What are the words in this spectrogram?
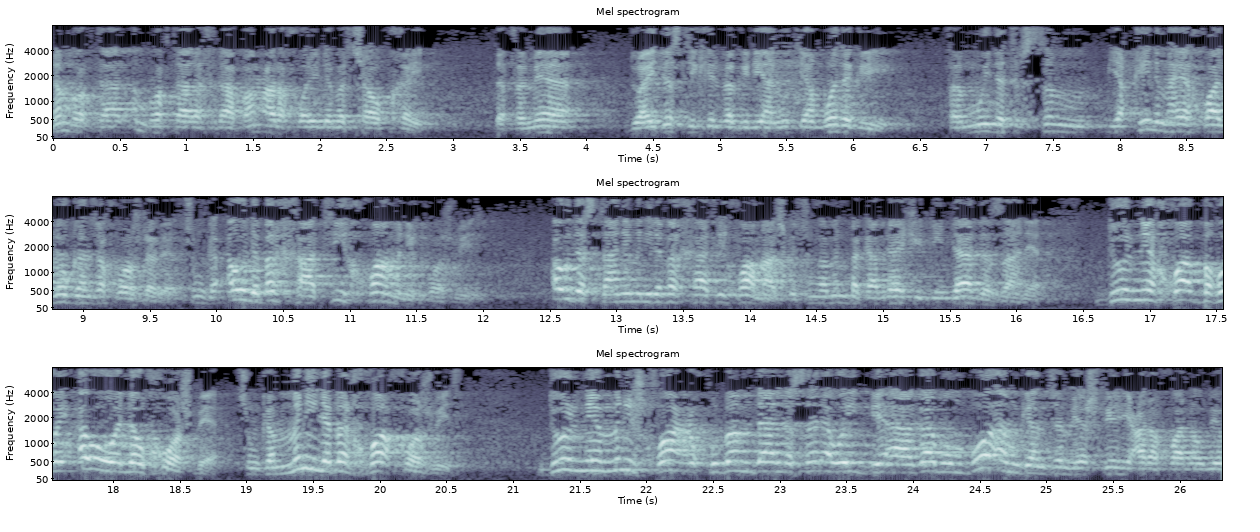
لەم ڕەفتار ئەم ڕەفتارە خراپەم عەرەقخۆری لەبەر چاو بخەی دەفەرمێ دوای دەستی کرد بە گریان وتیان بۆ دەگری فەرمووی دەترسم یەقینم هەیە خوا لەو گەنجە خۆش دەبێت چونکە ئەو لەبەر خاتری خوا منی خۆش ویست ئەو دەستانی منی لەبەر خاتری خوا ماچ کرد چونکە من بە کابرایەکی دیندار دەزانێ دوور نیە خوا بەهۆی ئەوەوە لەو خۆش بێ چونکە منی لەبەر خوا خۆش ویست دوور نیە منیش خوا عقوبەم دا لەسەر ئەوەی بێ ئاگا بووم بۆ ئەم گەنجەم هێش فێری عەرەفانەوە بێ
